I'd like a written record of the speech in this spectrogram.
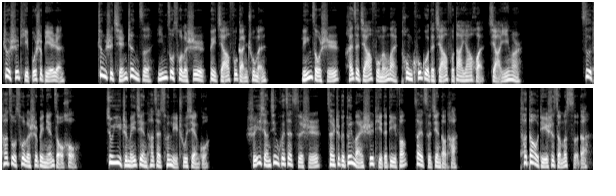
这尸体不是别人，正是前阵子因做错了事被贾府赶出门，临走时还在贾府门外痛哭过的贾府大丫鬟贾婴儿。自他做错了事被撵走后，就一直没见他在村里出现过。谁想竟会在此时，在这个堆满尸体的地方再次见到他？他到底是怎么死的？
